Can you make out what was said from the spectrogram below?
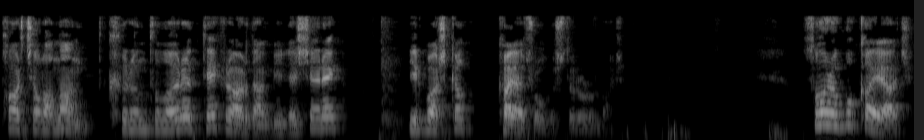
parçalanan kırıntıları tekrardan birleşerek bir başka kayaç oluştururlar. Sonra bu kayaç,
